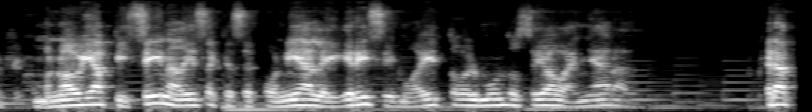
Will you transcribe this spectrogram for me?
porque como no había piscina, dice que se ponía alegrísimo, ahí todo el mundo se iba a bañar. Era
